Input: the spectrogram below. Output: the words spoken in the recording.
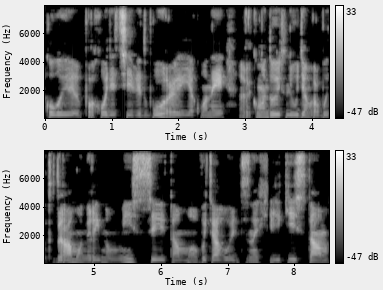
коли проходять ці відбори, як вони рекомендують людям робити драму на рівному місці, там витягують з них якісь там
